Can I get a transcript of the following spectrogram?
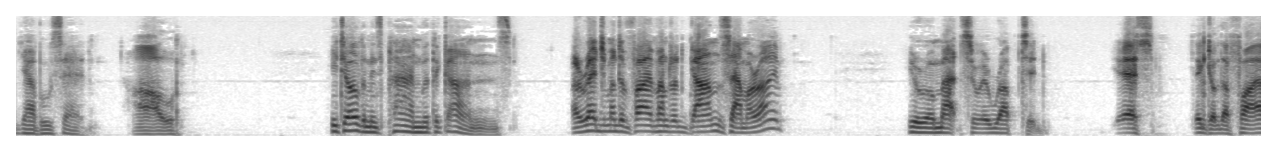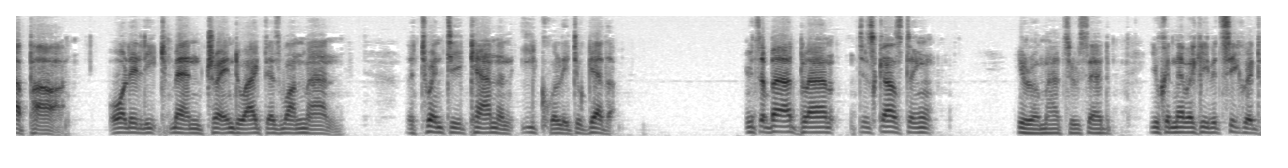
Yabu said. How? He told them his plan with the guns. A regiment of five hundred gun samurai? Hiromatsu erupted. Yes, think of the firepower. All elite men trained to act as one man the twenty cannon equally together. It's a bad plan, disgusting, Hiromatsu said. You could never keep it secret.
